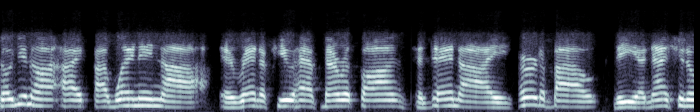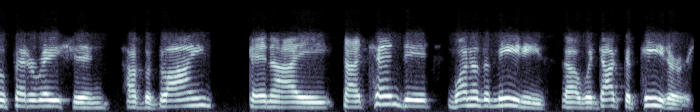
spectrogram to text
So, you know, I, I went in uh, and ran a few half marathons, and then I heard about the uh, National Federation of the Blind, and I attended one of the meetings uh, with Dr. Peters.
